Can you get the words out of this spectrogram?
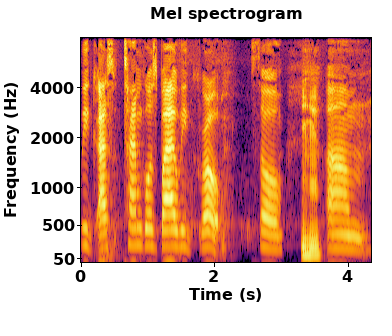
we as time goes by, we grow. So, um,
